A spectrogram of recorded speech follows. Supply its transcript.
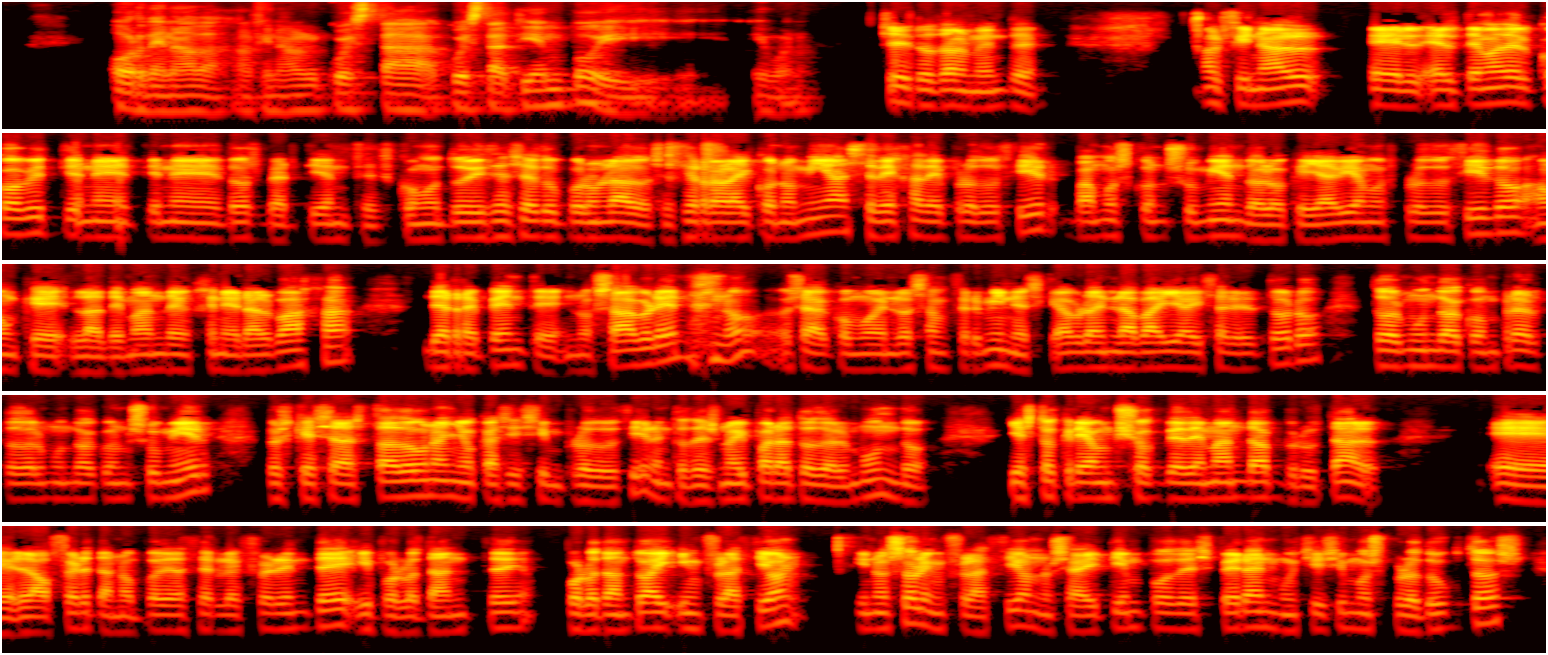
ordenada. Al final cuesta, cuesta tiempo y, y bueno. Sí, totalmente. Al final el, tema del COVID tiene, tiene dos vertientes. Como tú dices, Edu, por un lado se cierra la economía, se deja de producir, vamos consumiendo lo que ya habíamos producido, aunque la demanda en general baja. De repente nos abren, ¿no? O sea, como en los Sanfermines, que abran la valla y sale el toro, todo el mundo a comprar, todo el mundo a consumir, pues que se ha estado un año casi sin producir, entonces no hay para todo el mundo. Y esto crea un shock de demanda brutal. Eh, la oferta no puede hacerle frente y por lo tanto, por lo tanto hay inflación y no solo inflación, o sea, hay tiempo de espera en muchísimos productos.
